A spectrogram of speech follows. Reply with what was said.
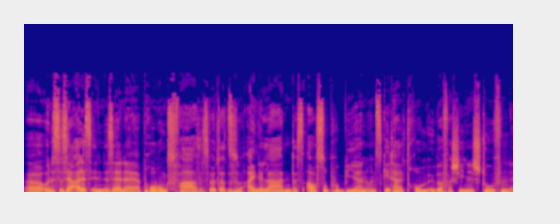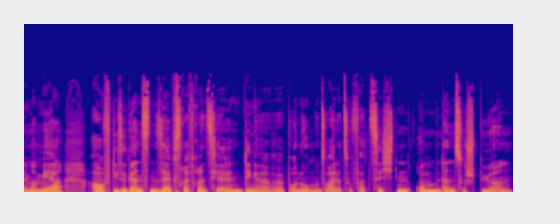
Äh, und es ist ja alles in, ist ja in der Erprobungsphase. Es wird dazu eingeladen, das auch so probieren. Und es geht halt drum, über verschiedene Stufen immer mehr auf diese ganzen selbstreferenziellen Dinge, äh, Pronomen und so weiter zu verzichten, um dann zu spüren,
